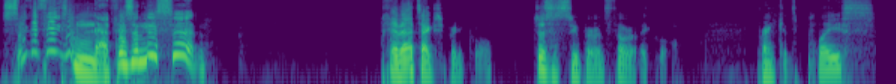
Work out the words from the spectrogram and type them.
Sacrifice of Neth is in this set. Okay, that's actually pretty cool. Just a super, it's still really cool. Pranket's Place.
